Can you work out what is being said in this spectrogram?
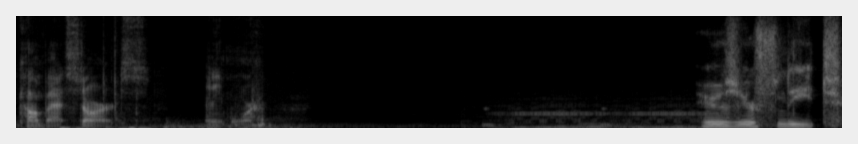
combat starts anymore. Here's your fleet.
